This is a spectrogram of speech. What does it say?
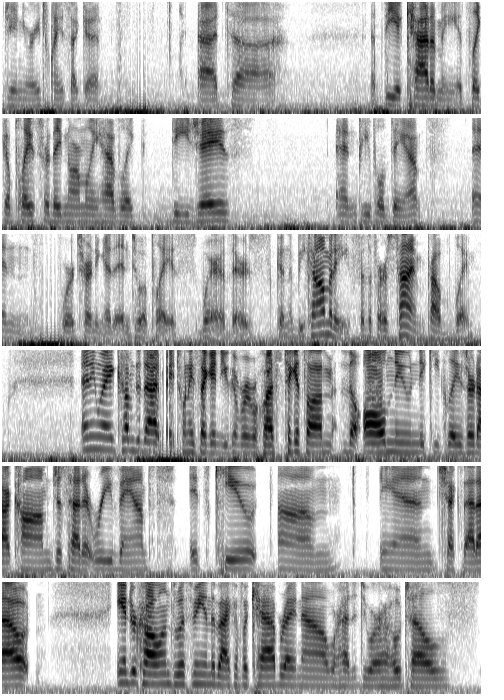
January 22nd at uh, at the academy. It's like a place where they normally have like DJs and people dance, and we're turning it into a place where there's going to be comedy for the first time, probably. Anyway, come to that May 22nd. You can request tickets on the all new NikkiGlaser.com. Just had it revamped. It's cute. Um, and check that out. Andrew Collin's with me in the back of a cab right now. We're headed to our hotels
